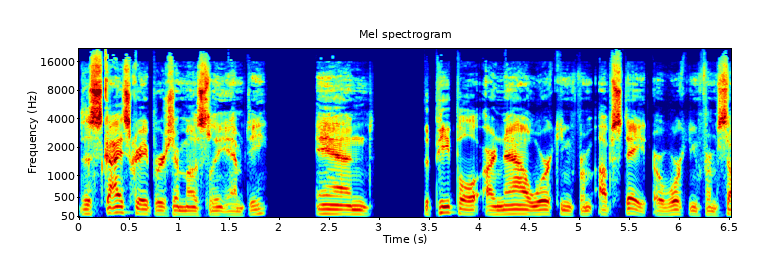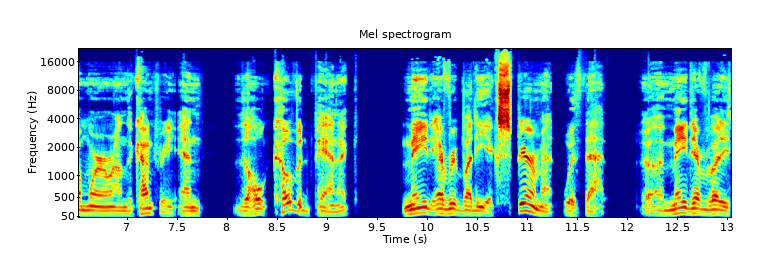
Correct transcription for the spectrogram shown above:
the skyscrapers are mostly empty, and the people are now working from upstate or working from somewhere around the country. And the whole COVID panic made everybody experiment with that, uh, made everybody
